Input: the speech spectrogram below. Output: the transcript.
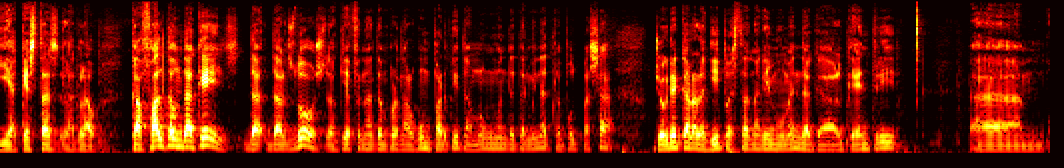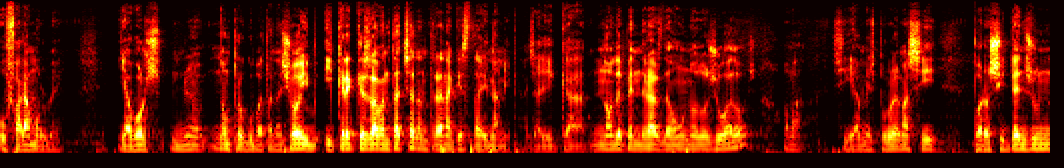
I aquesta és la clau. Que falta un d'aquells, de, dels dos, d'aquí a final de temporada, en algun partit, en un moment determinat, que pot passar. Jo crec que ara l'equip està en aquell moment de que el que entri eh, ho farà molt bé. Llavors, no, no em preocupa tant això i, i crec que és l'avantatge d'entrar en aquesta dinàmica. És a dir, que no dependràs d'un o dos jugadors, home, si hi ha més problemes, sí, però si tens un,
